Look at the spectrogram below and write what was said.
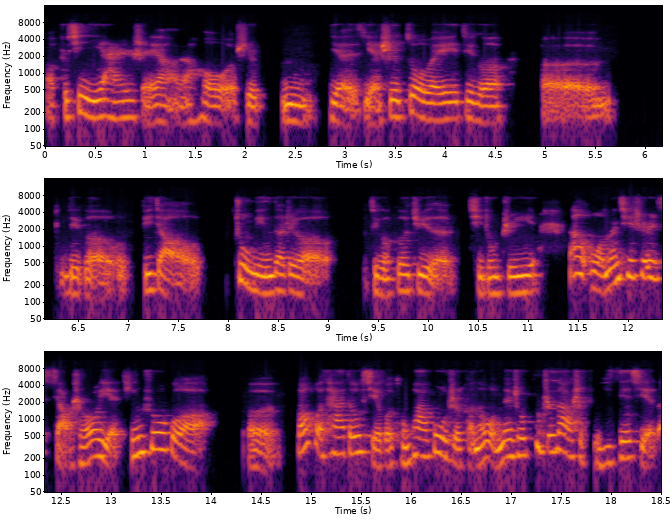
啊，普契尼还是谁呀？然后是嗯，也也是作为这个呃那个比较著名的这个这个歌剧的其中之一。那我们其实小时候也听说过。呃，包括他都写过童话故事，可能我们那时候不知道是普希金写的，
